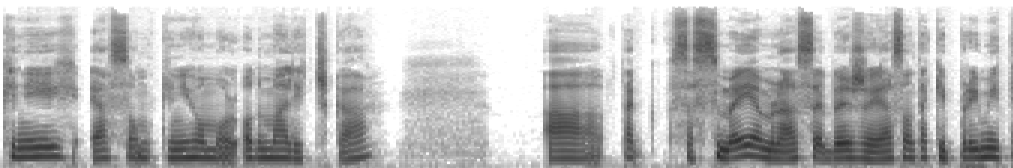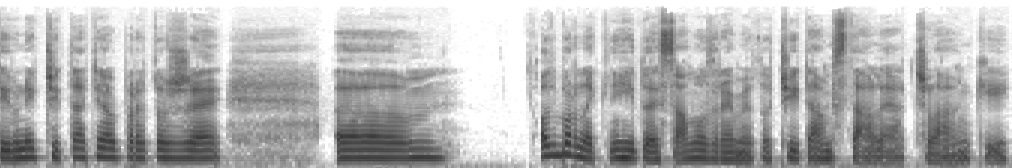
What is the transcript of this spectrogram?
kníh, ja som knihomol od malička a tak sa smejem na sebe, že ja som taký primitívny čitateľ, pretože Um, Odborné knihy to je samozrejme, to čítam stále a články,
